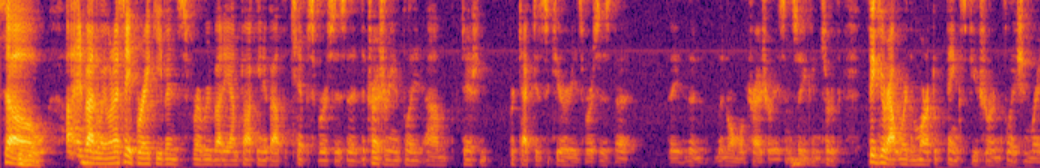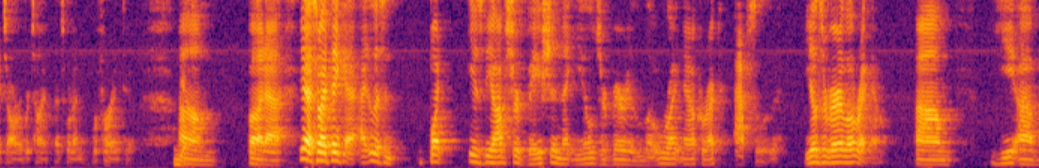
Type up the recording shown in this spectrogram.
So, mm-hmm. uh, and by the way, when I say break evens for everybody, I'm talking about the tips versus the, the Treasury inflation um, protected securities versus the, the, the, the, normal treasuries. And so you can sort of figure out where the market thinks future inflation rates are over time. That's what I'm referring to. Yeah. Um, but uh, yeah, so I think, uh, I, listen, but is the observation that yields are very low right now correct? Absolutely. Yields are very low right now. Um, yeah, uh,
